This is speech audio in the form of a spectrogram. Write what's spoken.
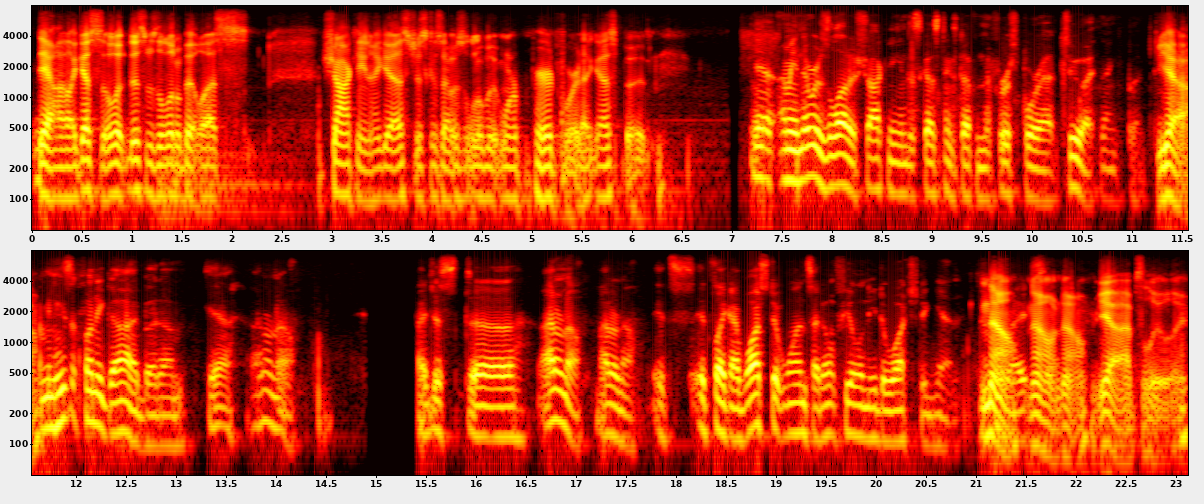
yeah, I guess this was a little bit less shocking, I guess, just because I was a little bit more prepared for it, I guess. But yeah, I mean there was a lot of shocking and disgusting stuff in the first Borat too. I think, but yeah, I mean he's a funny guy, but um, yeah, I don't know. I just uh I don't know. I don't know. It's it's like I watched it once, I don't feel a need to watch it again. no, Right, no, no, yeah, absolutely.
